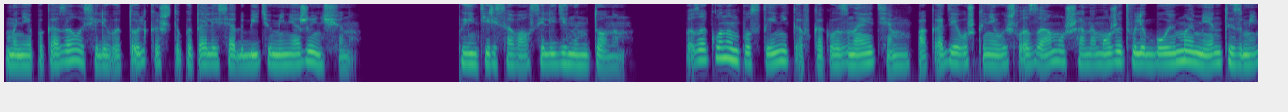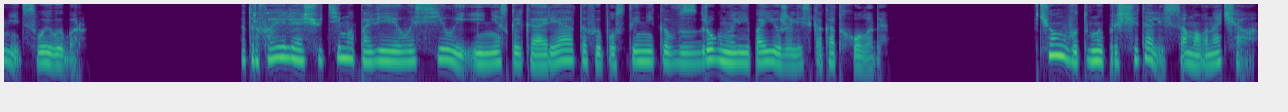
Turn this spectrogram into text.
«Мне показалось, или вы только что пытались отбить у меня женщину?» Поинтересовался ледяным тоном. «По законам пустынников, как вы знаете, пока девушка не вышла замуж, она может в любой момент изменить свой выбор. От Рафаэля ощутимо повеяло силой, и несколько ариатов и пустынников вздрогнули и поежились, как от холода. В чем вот мы просчитались с самого начала?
